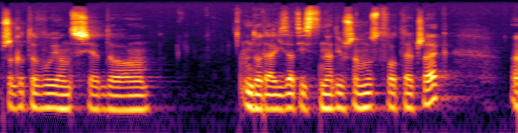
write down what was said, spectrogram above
przygotowując się do, do realizacji scenariusza, mnóstwo teczek e,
